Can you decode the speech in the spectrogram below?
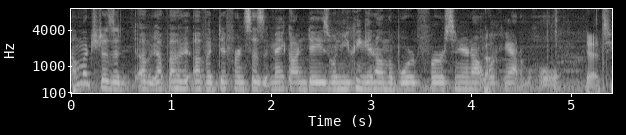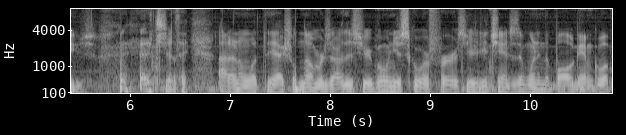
How much does it of, of, of, a difference does it make on days when you can get on the board first and you're not working out of a hole? Yeah, it's huge. it's just, I don't know what the actual numbers are this year, but when you score first, your, your chances of winning the ball game go up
